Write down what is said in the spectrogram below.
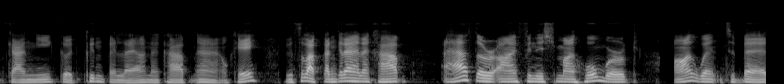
ตุการณ์นี้เกิดขึ้นไปแล้วนะครับอ่าโอเค หรือสลับกันก็ได้นะครับ after I finished my homework I went to bed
